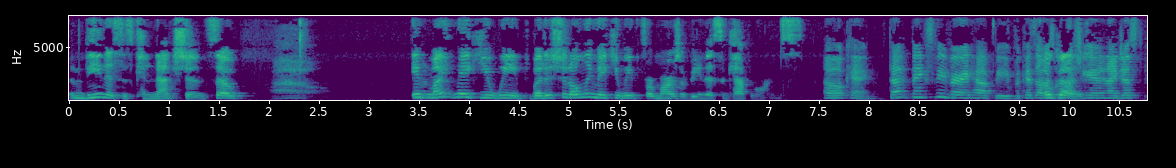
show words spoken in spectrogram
and Venus is connection. So it might make you weep, but it should only make you weep for Mars or Venus and Capricorns. Oh, okay. That makes me very happy because I oh, was Oh, watching it and I just,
